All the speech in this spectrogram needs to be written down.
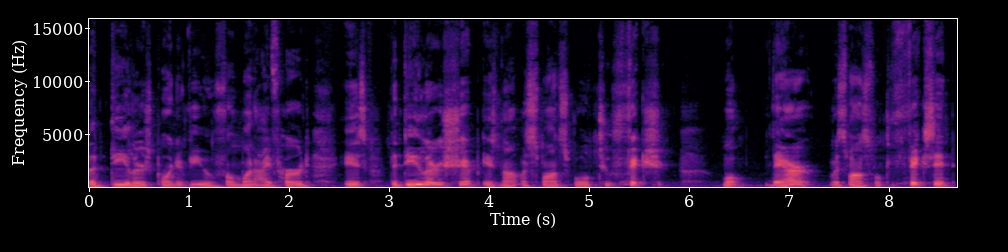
the dealer's point of view from what I've heard, is the dealership is not responsible to fix, well, they aren't responsible to fix it,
